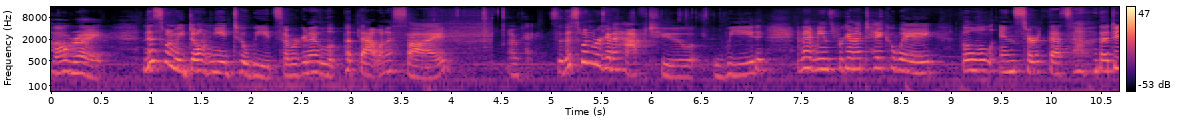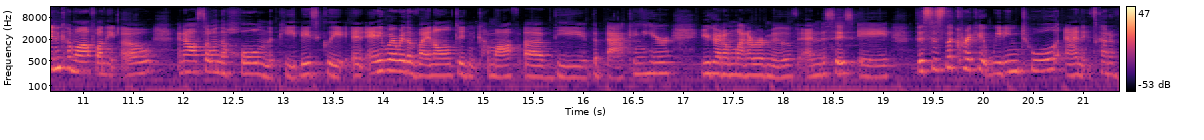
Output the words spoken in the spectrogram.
All right. And this one we don't need to weed, so we're gonna look, put that one aside. Okay, so this one we're gonna have to weed, and that means we're gonna take away the little insert that's that didn't come off on the O, and also in the hole in the P. Basically, anywhere where the vinyl didn't come off of the the backing here, you're gonna want to remove. And this is a this is the Cricut weeding tool, and it's got a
